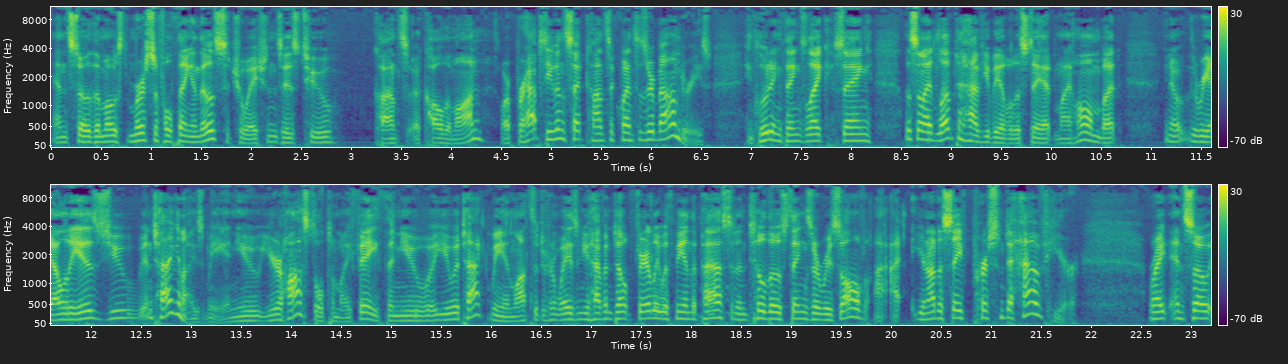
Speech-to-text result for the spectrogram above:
And so the most merciful thing in those situations is to cons- uh, call them on, or perhaps even set consequences or boundaries, including things like saying, "Listen, I'd love to have you be able to stay at my home, but you know the reality is you antagonize me and you you're hostile to my faith and you you attack me in lots of different ways and you haven't dealt fairly with me in the past and until those things are resolved, I, I, you're not a safe person to have here." Right? And so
